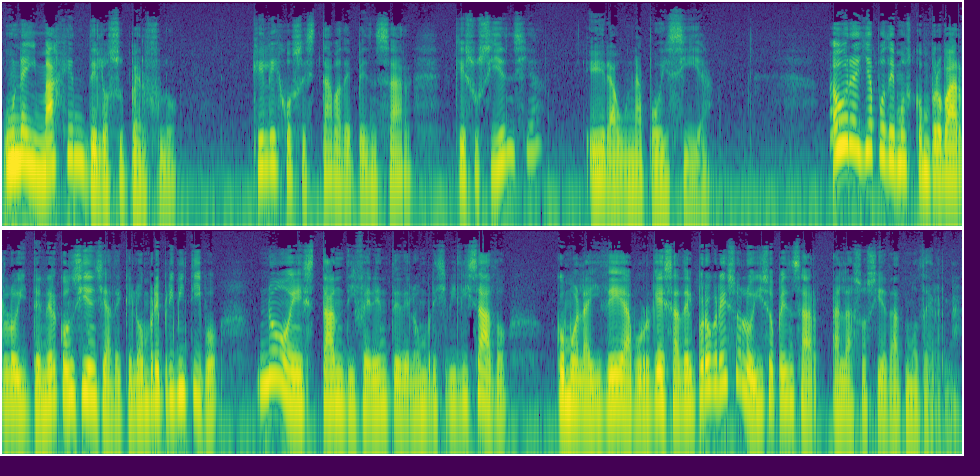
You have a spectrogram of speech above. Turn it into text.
una imagen de lo superfluo. Qué lejos estaba de pensar que su ciencia era una poesía. Ahora ya podemos comprobarlo y tener conciencia de que el hombre primitivo no es tan diferente del hombre civilizado como la idea burguesa del progreso lo hizo pensar a la sociedad moderna.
